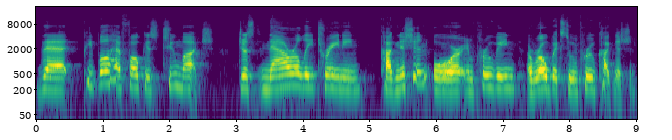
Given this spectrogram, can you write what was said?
that people have focused too much just narrowly training cognition or improving aerobics to improve cognition,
